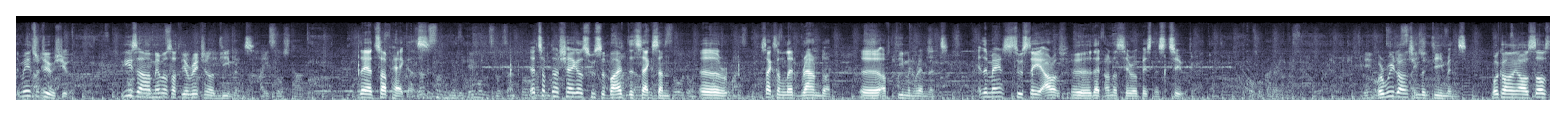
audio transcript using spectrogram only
Let me introduce you. These are members of the original demons. They are top hackers. They're top-notch hackers who survived the Zaxon uh, Zaxon led roundup uh, of Demon Remnant. And they managed to stay out of uh, that Under Zero business too. We're relaunching the demons. We're calling ourselves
